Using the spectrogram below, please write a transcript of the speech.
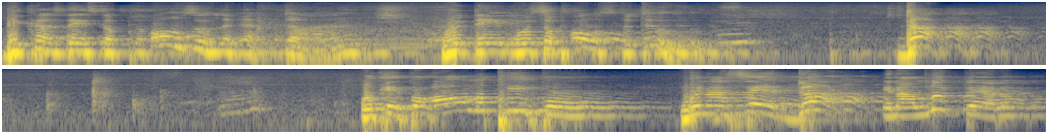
because they supposedly have done what they were supposed to do. Duck. Okay, for all the people, when I said duck, and I looked at them,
